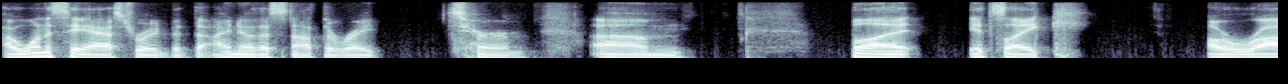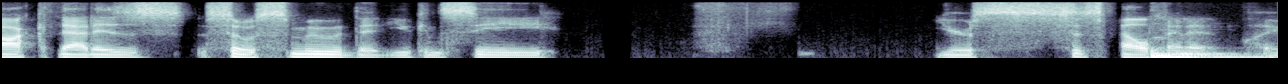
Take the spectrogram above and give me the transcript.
i want to say asteroid but i know that's not the right term um but it's like a rock that is so smooth that you can see yourself in it like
